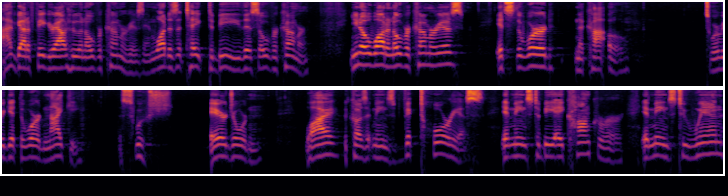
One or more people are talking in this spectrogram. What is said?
I've got to figure out who an overcomer is and what does it take to be this overcomer. You know what an overcomer is? It's the word Nikao. It's where we get the word Nike, the swoosh, Air Jordan. Why? Because it means victorious. It means to be a conqueror. It means to win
